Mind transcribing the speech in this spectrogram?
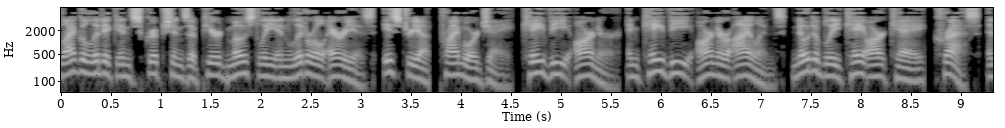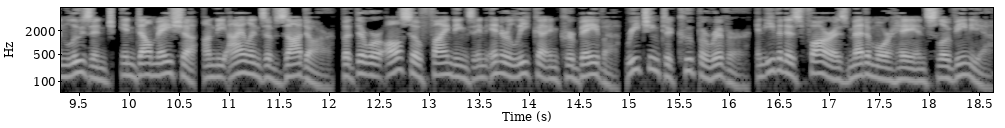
Glagolitic inscriptions appeared mostly in littoral areas, Istria, Primorje, Kvarner, and Kvarner Islands, notably Krk, Cres, and Lošinj, in Dalmatia, on the islands of Zadar, but there were also findings in Inner Lika and Krbava, reaching to Kupa River, and even as far as Međimurje and Slovenia.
